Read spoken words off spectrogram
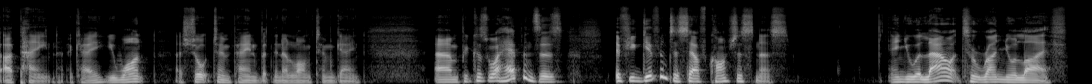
uh, pain. Okay, you want a short term pain, but then a long term gain. Um, because what happens is, if you give into self consciousness, and you allow it to run your life,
